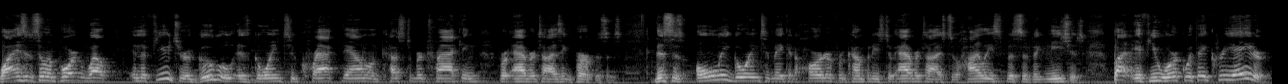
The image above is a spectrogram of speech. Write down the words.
why is it so important? Well in the future Google is going to crack down on customer tracking for advertising purposes. This is only going to make it harder for companies to advertise to highly specific niches. But if you work with a creator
